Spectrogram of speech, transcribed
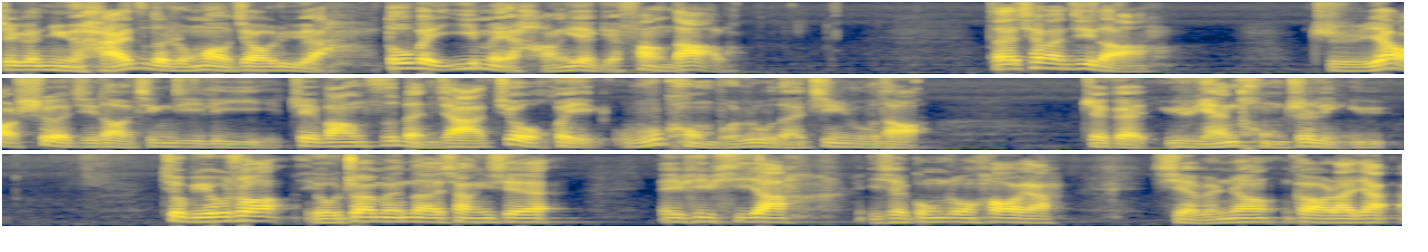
这个女孩子的容貌焦虑啊，都被医美行业给放大了。大家千万记得啊，只要涉及到经济利益，这帮资本家就会无孔不入的进入到这个语言统治领域。就比如说，有专门的像一些 A P P 呀，一些公众号呀，写文章告诉大家。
